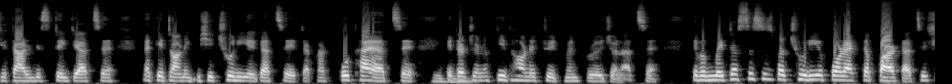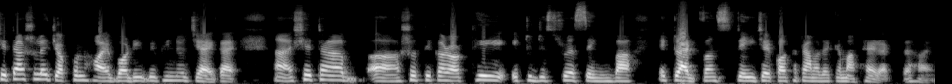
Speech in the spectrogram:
যেটা আর্লি স্টেজে আছে নাকি এটা অনেক বেশি ছড়িয়ে গেছে এটা কোথায় আছে? এটার জন্য কি ধরনের ট্রিটমেন্ট প্রয়োজন আছে? এবং মেটাসিস বা ছড়িয়ে পড়া একটা পার্ট আছে। সেটা আসলে যখন হয় বডির বিভিন্ন জায়গায় সেটা সত্যিকার অর্থে একটু ডিস্ট্রেসিং বা একটু অ্যাডভান্স স্টেজের কথাটা আমাদেরকে মাথায় রাখতে হয়।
